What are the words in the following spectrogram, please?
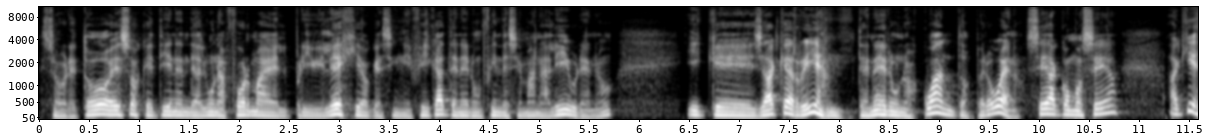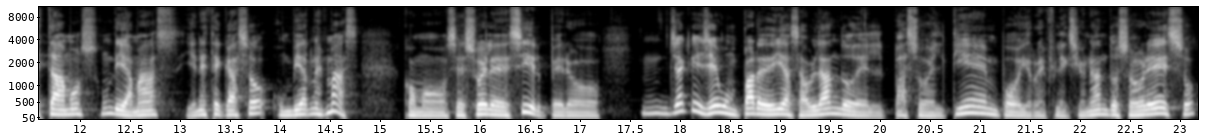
sobre todo esos que tienen de alguna forma el privilegio que significa tener un fin de semana libre, ¿no? Y que ya querrían tener unos cuantos, pero bueno, sea como sea, Aquí estamos, un día más, y en este caso un viernes más, como se suele decir, pero mm, ya que llevo un par de días hablando del paso del tiempo y reflexionando sobre eso,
